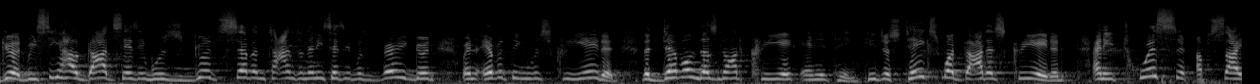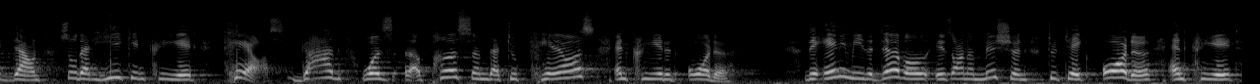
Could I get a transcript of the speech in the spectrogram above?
good. We see how God says it was good seven times, and then He says it was very good when everything was created. The devil does not create anything, he just takes what God has created and he twists it upside down so that he can create chaos. God was a person that took chaos and created order. The enemy, the devil, is on a mission to take order and create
